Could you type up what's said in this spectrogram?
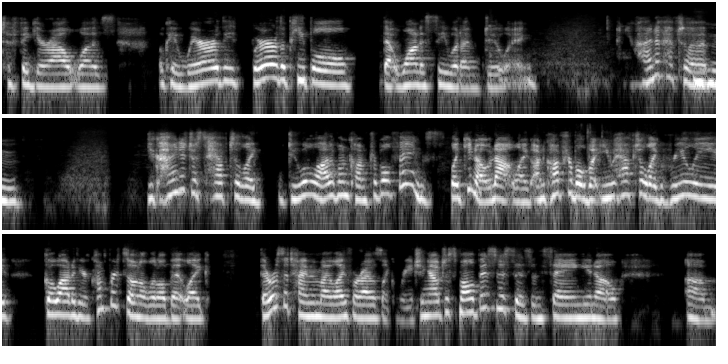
to figure out was okay, where are the where are the people that want to see what I'm doing? You kind of have to mm-hmm. you kind of just have to like do a lot of uncomfortable things. Like, you know, not like uncomfortable, but you have to like really go out of your comfort zone a little bit like there was a time in my life where I was like reaching out to small businesses and saying, you know, um,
